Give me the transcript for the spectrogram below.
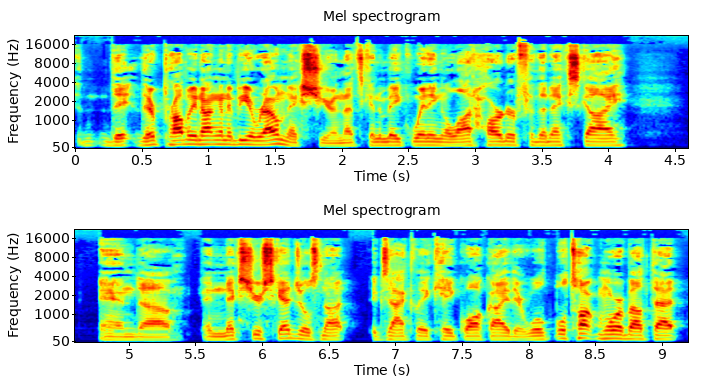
they they're probably not going to be around next year, and that's going to make winning a lot harder for the next guy. And uh, and next year's schedule is not exactly a cakewalk either. We'll we'll talk more about that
